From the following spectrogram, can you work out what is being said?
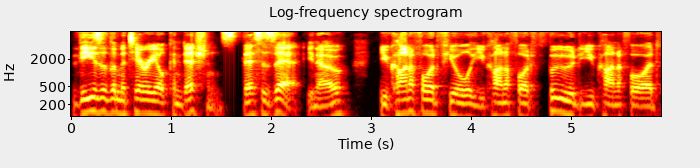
these are the material conditions. This is it. You know, you can't afford fuel, you can't afford food, you can't afford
